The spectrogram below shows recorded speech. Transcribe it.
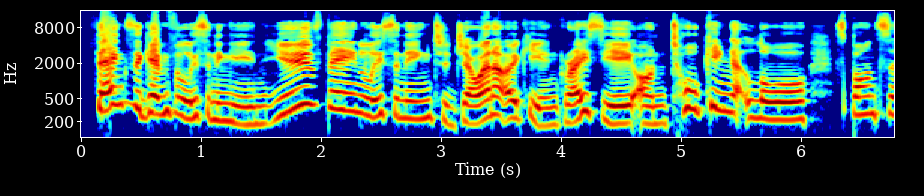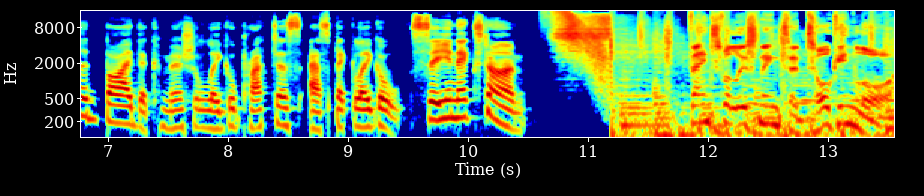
Thanks again for listening in. You've been listening to Joanna Oakey and Grace Yee on Talking Law, sponsored by the commercial legal practice Aspect Legal. See you next time. Thanks for listening to Talking Law.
